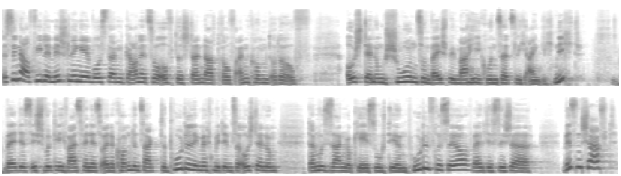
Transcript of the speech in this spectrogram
es sind auch viele Mischlinge, wo es dann gar nicht so auf das Standard drauf ankommt oder auf Ausstellungsschuhen zum Beispiel mache ich grundsätzlich eigentlich nicht. Weil das ist wirklich was, wenn jetzt einer kommt und sagt, der Pudel, ich möchte mit dem zur Ausstellung, dann muss ich sagen, okay, such dir einen Pudelfriseur, weil das ist eine Wissenschaft.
